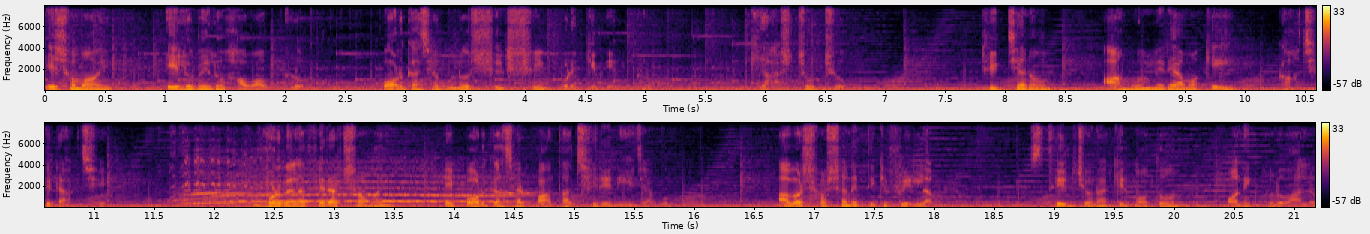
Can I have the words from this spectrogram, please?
এ সময় এলোমেলো হাওয়া উঠল। পরগাছাগুলো শিরশির করে কেঁপে উঠল। কি আশ্চর্য! ঠিক যেন আঙুল নেড়ে আমাকেই কাছে ডাকছে। ভোরবেলা ফেরার সময় এই পরগাছার পাতা ছিঁড়ে নিয়ে যাব। আবার শ্মশানের দিকে ফিরলাম। স্থির জোনাকির মতন অনেকগুলো আলো।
